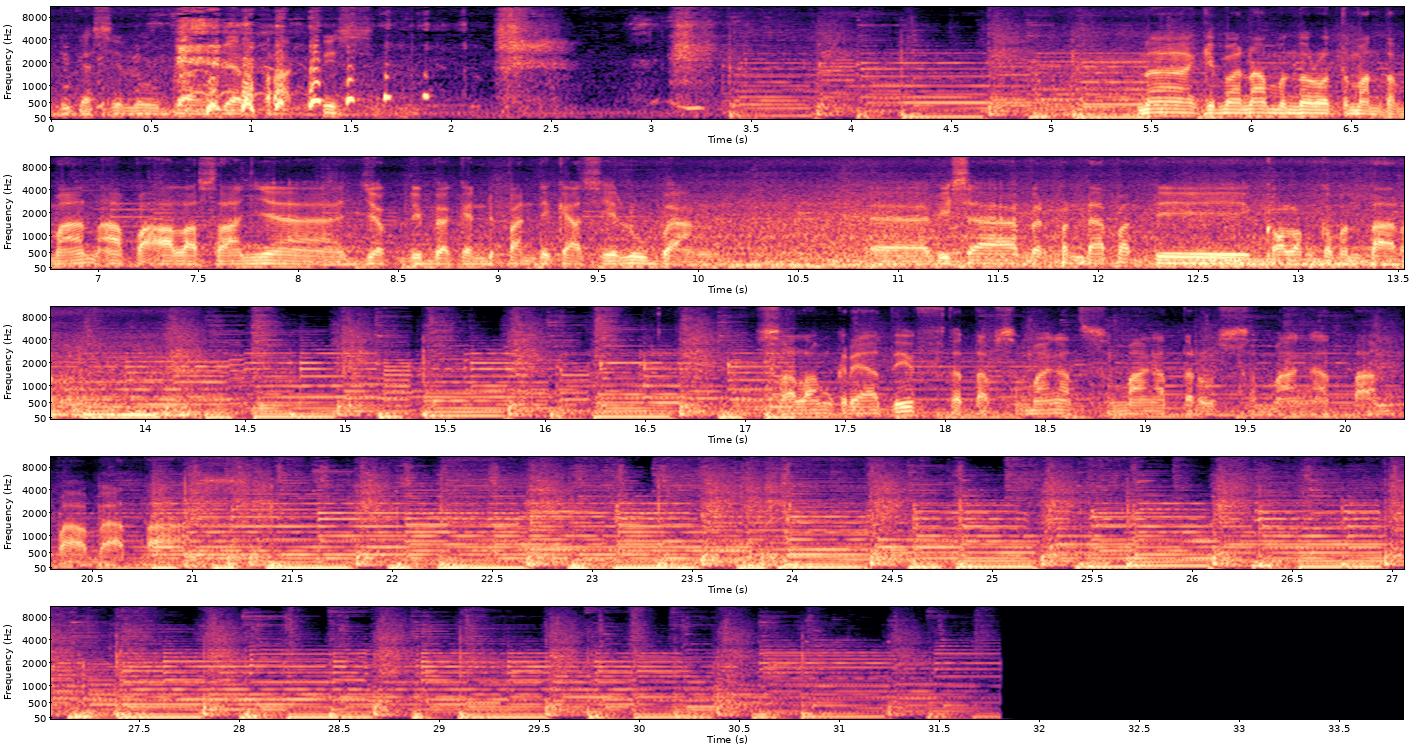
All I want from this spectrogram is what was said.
Dikasih lubang biar praktis. Nah gimana menurut teman-teman? Apa alasannya jok di bagian depan dikasih lubang? Eh, bisa berpendapat di kolom komentar. Salam kreatif tetap semangat semangat terus semangat tanpa batas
